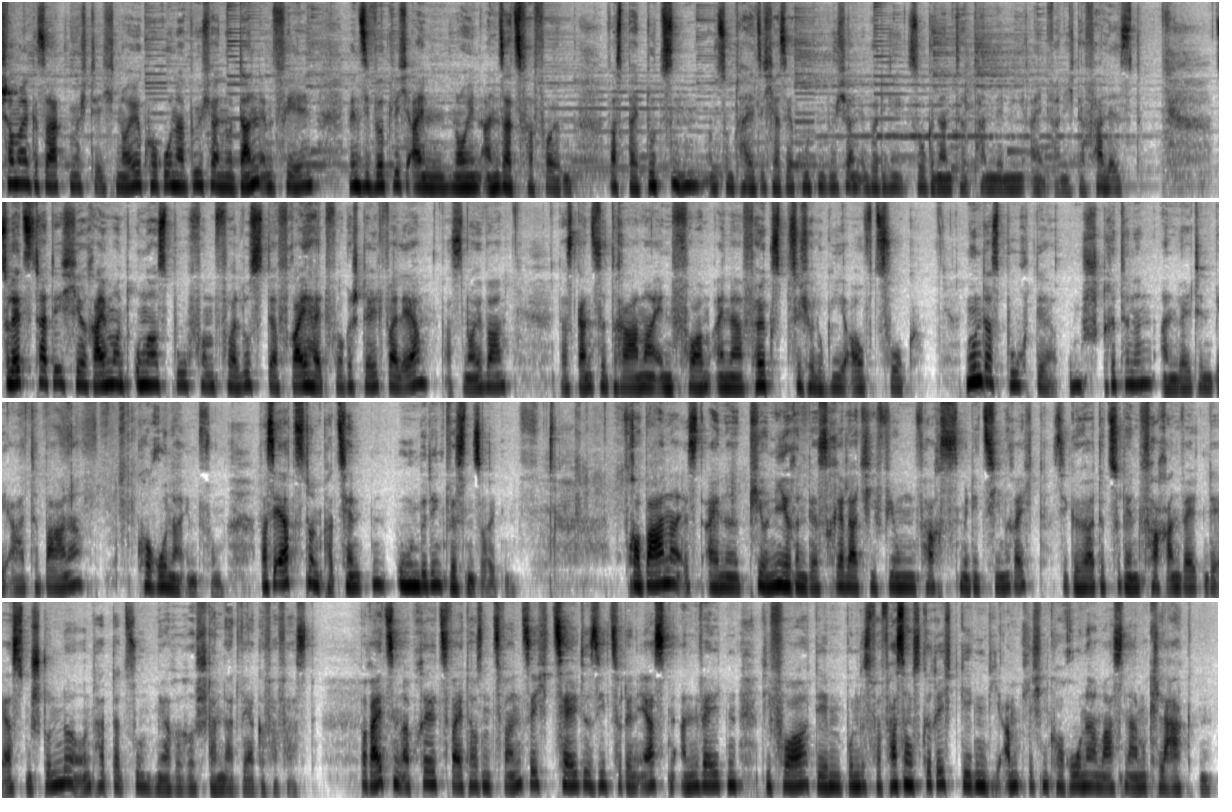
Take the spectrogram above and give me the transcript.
schon mal gesagt, möchte ich neue Corona-Bücher nur dann empfehlen, wenn sie wirklich einen neuen Ansatz verfolgen, was bei Dutzenden und zum Teil sicher sehr guten Büchern über die sogenannte Pandemie einfach nicht der Fall ist. Zuletzt hatte ich hier Raimund Ungers Buch vom Verlust der Freiheit vorgestellt, weil er, was neu war, das ganze Drama in Form einer Volkspsychologie aufzog. Nun das Buch der umstrittenen Anwältin Beate Bahner, Corona-Impfung, was Ärzte und Patienten unbedingt wissen sollten. Frau Bahner ist eine Pionierin des relativ jungen Fachs Medizinrecht. Sie gehörte zu den Fachanwälten der ersten Stunde und hat dazu mehrere Standardwerke verfasst. Bereits im April 2020 zählte sie zu den ersten Anwälten, die vor dem Bundesverfassungsgericht gegen die amtlichen Corona-Maßnahmen klagten.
